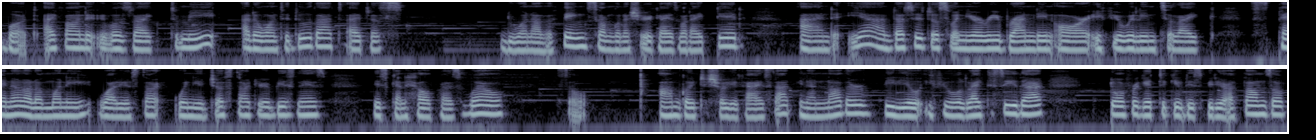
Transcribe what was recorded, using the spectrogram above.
but I found it it was like to me I don't want to do that. I just do another thing. So I'm gonna show you guys what I did. And yeah that is just when you're rebranding or if you're willing to like spend a lot of money while you start when you just start your business this can help as well. So I'm going to show you guys that in another video. If you would like to see that don't forget to give this video a thumbs up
